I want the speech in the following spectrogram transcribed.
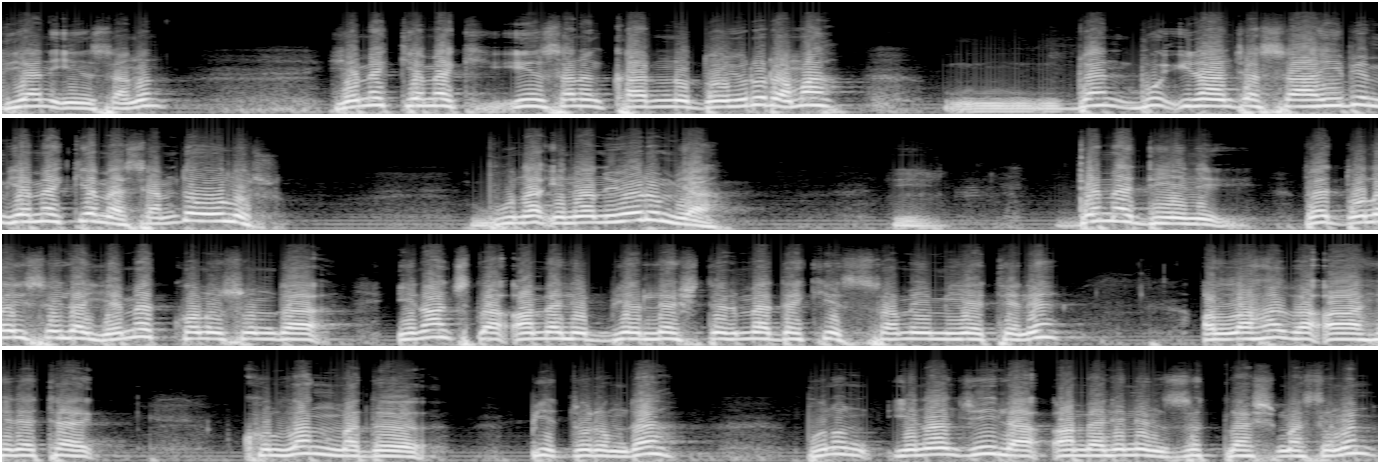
diyen insanın yemek yemek insanın karnını doyurur ama ben bu inanca sahibim yemek yemesem de olur. Buna inanıyorum ya demediğini ve dolayısıyla yemek konusunda inançla ameli birleştirmedeki samimiyetini Allah'a ve ahirete kullanmadığı bir durumda bunun inancıyla amelinin zıtlaşmasının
